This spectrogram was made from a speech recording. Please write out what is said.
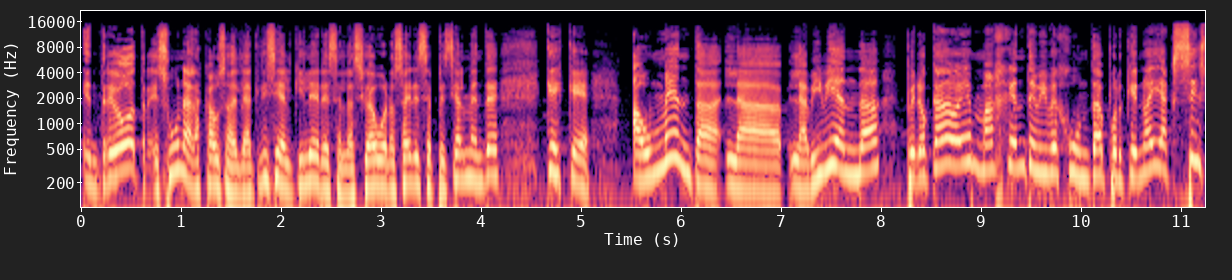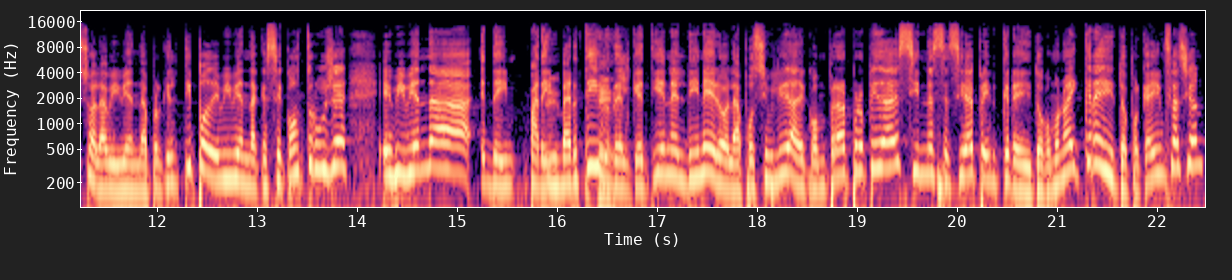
entre otras, es una de las causas de la crisis de alquileres en la ciudad de Buenos Aires especialmente, que es que aumenta la, la vivienda, pero cada vez más gente vive junta porque no hay acceso a la vivienda, porque el tipo de vivienda que se construye es vivienda de- para Sí, invertir sí. del que tiene el dinero la posibilidad de comprar propiedades sin necesidad de pedir crédito. Como no hay crédito porque hay inflación,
